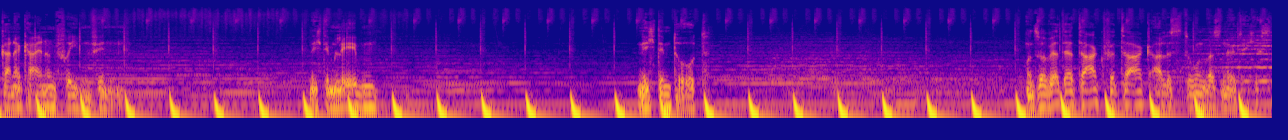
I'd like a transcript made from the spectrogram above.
kann er keinen Frieden finden. Nicht im Leben, nicht im Tod. So wird er Tag für Tag alles tun, was nötig ist.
